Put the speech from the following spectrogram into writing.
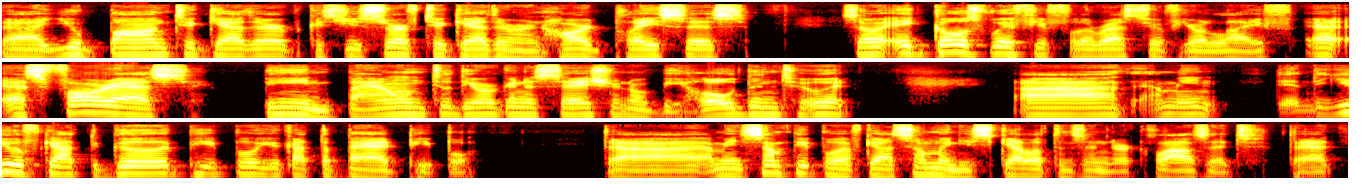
Uh, you bond together because you serve together in hard places. So it goes with you for the rest of your life. As far as being bound to the organization or beholden to it, uh, I mean, you've got the good people, you got the bad people. Uh, I mean, some people have got so many skeletons in their closets that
